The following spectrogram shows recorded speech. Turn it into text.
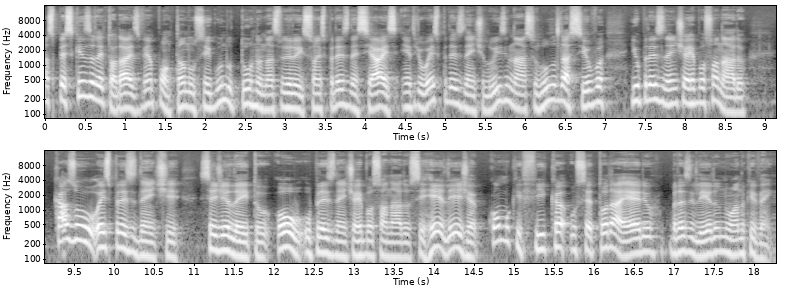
As pesquisas eleitorais vêm apontando um segundo turno nas eleições presidenciais entre o ex-presidente Luiz Inácio Lula da Silva e o presidente Jair Bolsonaro. Caso o ex-presidente seja eleito ou o presidente Jair Bolsonaro se reeleja, como que fica o setor aéreo brasileiro no ano que vem?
